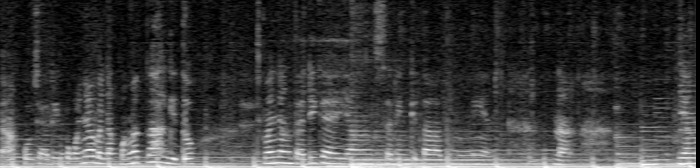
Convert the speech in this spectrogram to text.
Yang aku cari pokoknya banyak banget lah gitu. Cuman yang tadi kayak yang sering kita temuin. Nah yang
